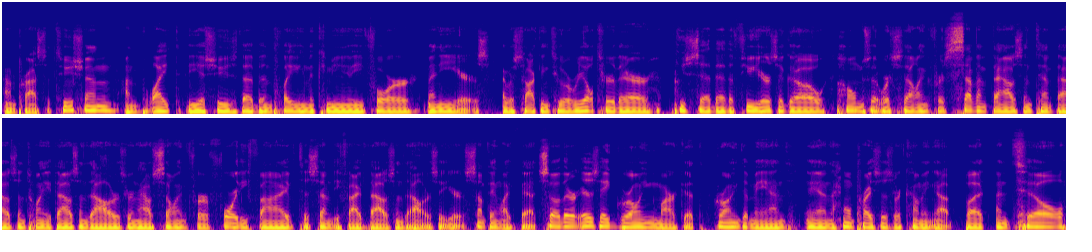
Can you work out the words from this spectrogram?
on prostitution, on blight, the issues that have been plaguing the community for many years. I was talking to a realtor there who said that a few years ago, homes that were selling for $7,000, $10,000, $20,000 are now selling for 45,000 to $75,000 a year, something like that. So there is a growing market, growing demand, and home prices are coming up. But until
